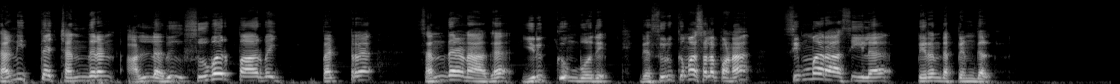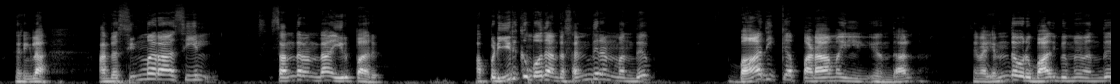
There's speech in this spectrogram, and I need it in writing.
தனித்த சந்திரன் அல்லது சுவர் பார்வை பெற்ற சந்திரனாக இருக்கும்போது இதை சுருக்கமாக சொல்லப்போனால் சிம்ம ராசியில் பிறந்த பெண்கள். சரிங்களா? அந்த சிம்ம ராசியில் சந்திரன் தான் இருப்பார். அப்படி இருக்கும்போது அந்த சந்திரன் வந்து பாதிக்கப்படாமல் இருந்தால் சரிங்களா? எந்த ஒரு பாதிப்புமே வந்து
